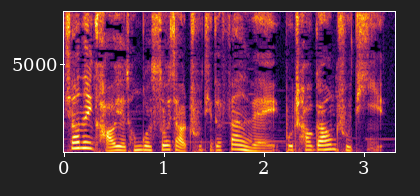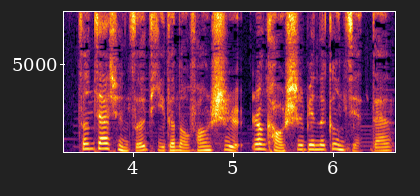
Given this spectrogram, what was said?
校内考也通过缩小出题的范围，不超纲出题。增加选择题等等方式，让考试变得更简单。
